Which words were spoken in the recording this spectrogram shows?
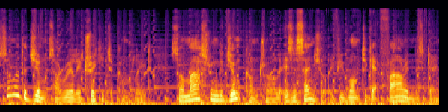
Some of the jumps are really tricky to complete, so mastering the jump control is essential if you want to get far in this game.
